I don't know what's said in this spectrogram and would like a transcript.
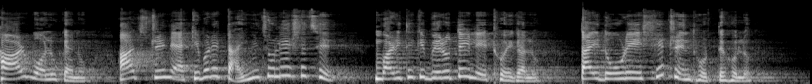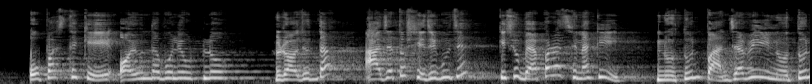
হার বলো কেন, আজ ট্রেন একেবারে টাইমে চলে এসেছে। বাড়ি থেকে বেরোতেই লেট হয়ে গেল, তাই দৌড়ে এসে ট্রেন ধরতে হলো। ওপাশ থেকে অয়নদা বলে উঠল রজতদা আজ এত সেজে গুজে কিছু ব্যাপার আছে নাকি? নতুন পাঞ্জাবি, নতুন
